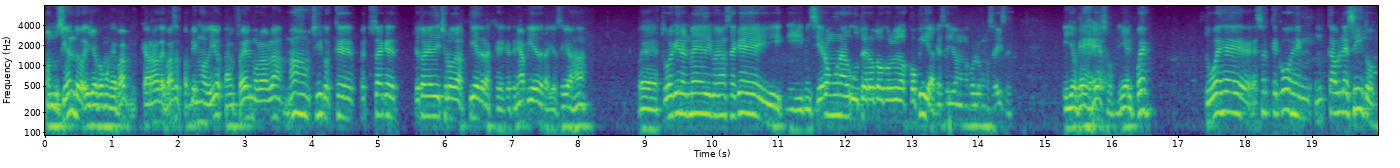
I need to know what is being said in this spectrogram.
conduciendo y yo como que, papi, ¿qué carajo te pasa? Estás bien jodido, estás enfermo, bla, bla. No, chicos, es que, pues tú sabes que yo te había dicho lo de las piedras, que, que tenía piedras. Y yo decía, ajá. Pues tuve que ir al médico y no sé qué, y, y me hicieron una uterotoscopía, qué sé yo, no me acuerdo cómo se dice. Y yo, ¿qué es eso? Y él, pues, tú ves, eh, eso es que cogen un cablecito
